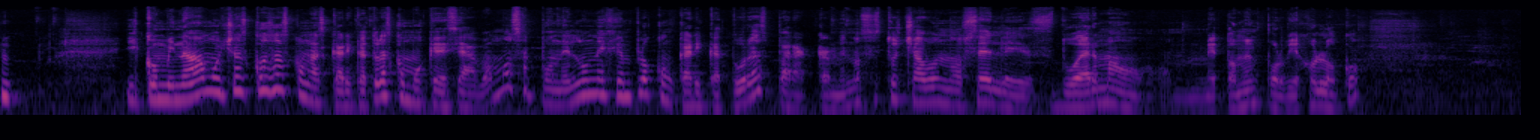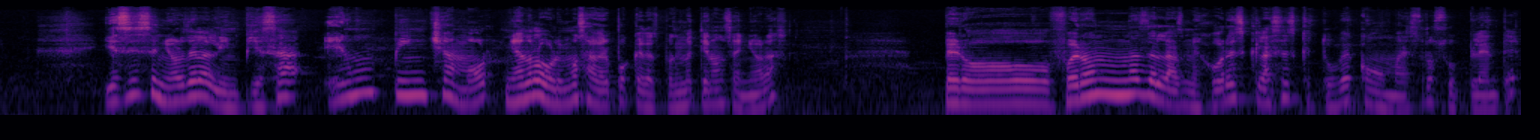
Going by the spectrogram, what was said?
y combinaba muchas cosas con las caricaturas, como que decía, vamos a ponerle un ejemplo con caricaturas para que al menos estos chavos no se les duerma o me tomen por viejo loco. Y ese señor de la limpieza era un pinche amor. Ya no lo volvimos a ver porque después metieron señoras. Pero fueron unas de las mejores clases que tuve como maestro suplente.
